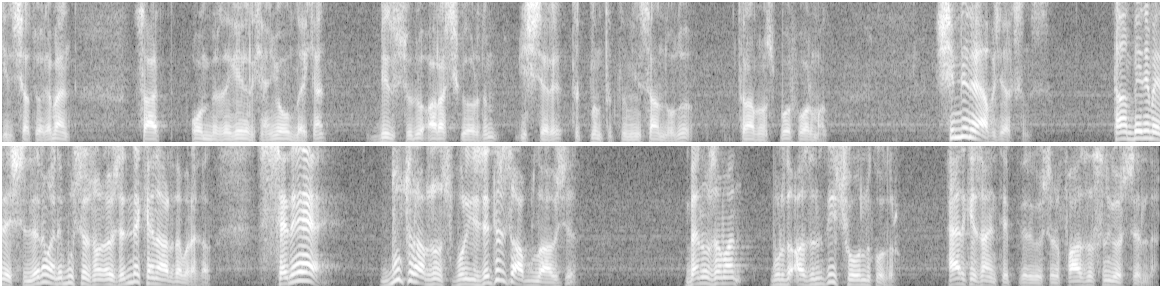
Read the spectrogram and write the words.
Gidişat öyle. Ben saat 11'de gelirken yoldayken bir sürü araç gördüm. İşleri tıklım tıklım insan dolu. Trabzonspor formalı. Şimdi ne yapacaksınız? Tam benim eleştirilerim hani bu sezon özelinde kenarda bırakalım. Seneye bu Trabzonspor'u izletirse Abdullah Avcı ben o zaman burada azınlık değil çoğunluk olurum. Herkes aynı tepkileri gösterir. Fazlasını gösterirler.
